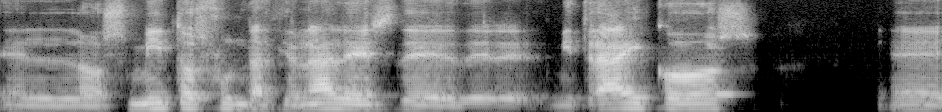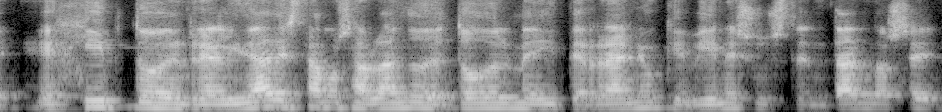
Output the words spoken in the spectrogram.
los mitos fundacionales de, mitraicos, eh, Egipto, en realidad estamos hablando de todo el Mediterráneo que viene sustentándose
